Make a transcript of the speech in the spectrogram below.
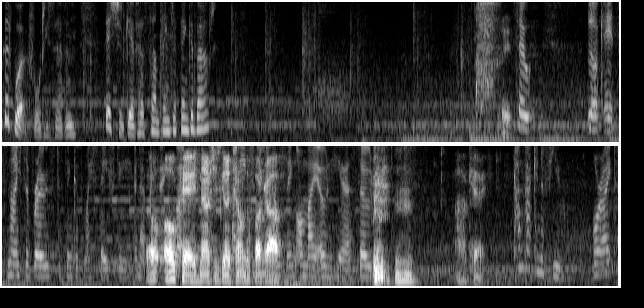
Good work, 47. This should give her something to think about. Wait. So, look, it's nice of Rose to think of my safety and everything. Oh, everything. okay. Now she's gonna tell I him need to to fuck do off. something on my own here, so just mm-hmm. Okay. come back in a few. All right?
